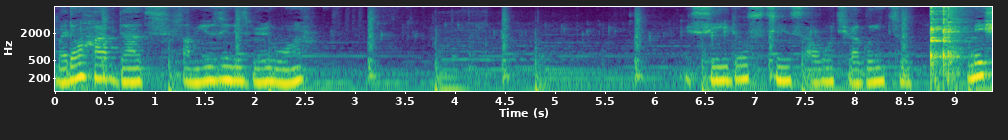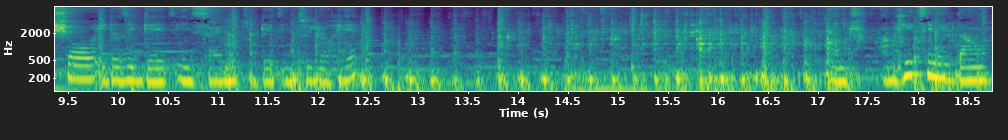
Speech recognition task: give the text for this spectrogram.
but I don't have that so I'm using this very one see those things are what you are going to make sure it doesn't get inside not to get into your hair I'm, I'm hitting it down.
